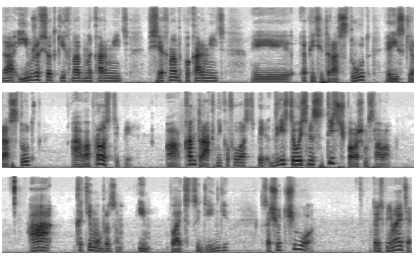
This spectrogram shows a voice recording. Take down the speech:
Да, им же все-таки их надо накормить, всех надо покормить, и аппетиты растут, риски растут. А вопрос теперь, а контрактников у вас теперь 280 тысяч, по вашим словам. А каким образом им платятся деньги? За счет чего? То есть, понимаете,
